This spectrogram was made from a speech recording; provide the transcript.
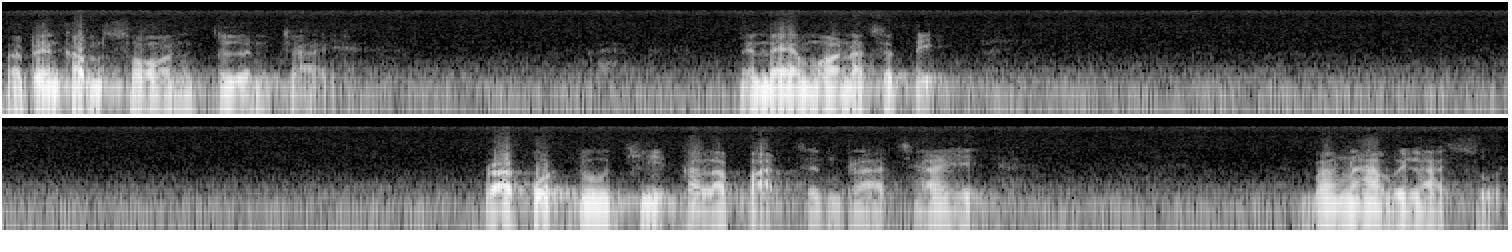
มันเป็นคำสอนเตือนใจ ในแนวมนัสติปรากฏอยู่ที่ตาลปัดซึ่งพระใช้บางหน้าเวลาสวด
